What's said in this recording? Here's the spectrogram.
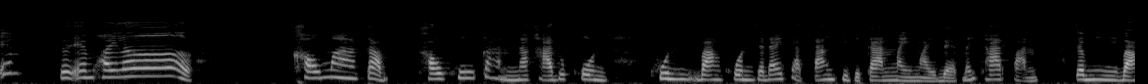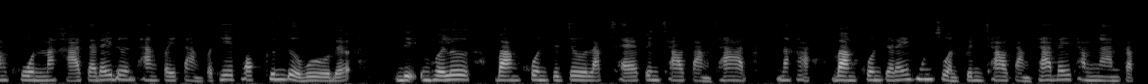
เอ็มเดเอ็มพอยเลอร์เขามากับเขาคู่กันนะคะทุกคน คุณบางคนจะได้จัดตั้งกิจการใหม่ ๆ แบบไม่คาดฝัน จะมีบางคนนะคะ จะได้เดินทางไปต่างประเทศเพราะขึ้นเดอะเวิร์และ The Emperor บางคนจะเจอรักแท้เป็นชาวต่างชาตินะคะ บางคนจะได้หุ้นส่วนเป็นชาวต่างชาติได้ทำงานกับ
